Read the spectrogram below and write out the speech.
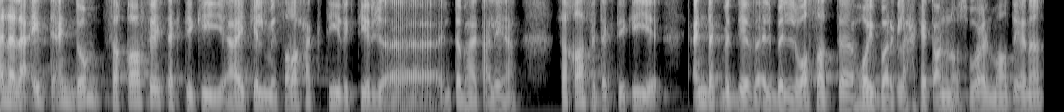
أنا لعيبتي عندهم ثقافة تكتيكية. هاي كلمة صراحة كثير كثير انتبهت عليها. ثقافة تكتيكية. عندك بدي بالوسط هويبرغ اللي حكيت عنه الأسبوع الماضي أنا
